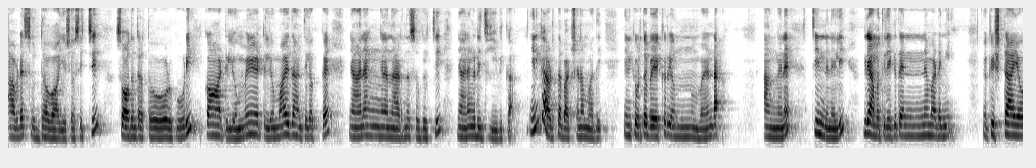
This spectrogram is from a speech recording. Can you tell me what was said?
അവിടെ ശുദ്ധവായു ശ്വസിച്ച് സ്വാതന്ത്ര്യത്തോടു കൂടി കാട്ടിലും മേട്ടിലും മൈതാനത്തിലൊക്കെ ഞാനങ്ങനെ നടന്ന് സുഖിച്ച് ഞാനങ്ങോട്ട് ജീവിക്കാം. എനിക്ക് അവിടുത്തെ ഭക്ഷണം മതി. എനിക്ക് ഇവിടുത്തെ ബേക്കറി ഒന്നും വേണ്ട. അങ്ങനെ ചിന്നനലി ഗ്രാമത്തിലേക്ക് തന്നെ മടങ്ങി. നിങ്ങൾക്ക് ഇഷ്ടമായോ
